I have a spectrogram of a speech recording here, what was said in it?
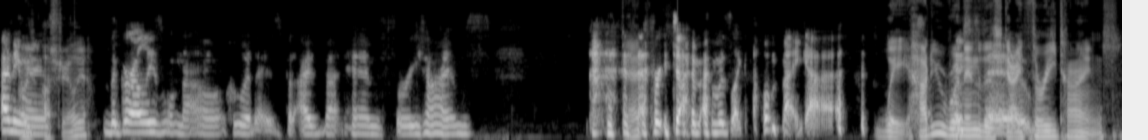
Oh, Anyway, Australia. the girlies will know who it is, but I've met him three times. That- Every time I was like, "Oh my god!" Wait, how do you run It's into this guy three times?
